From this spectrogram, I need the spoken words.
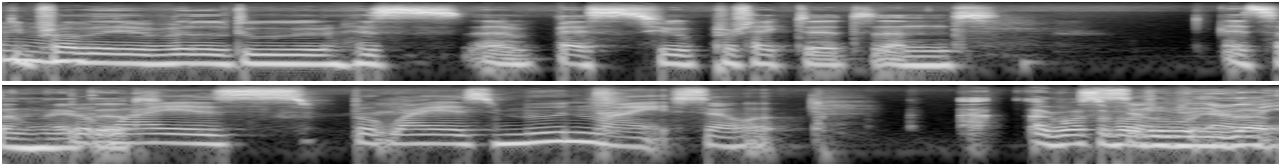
he probably will do his uh, best to protect it and it's something like But that. why is but why is Moonlight so I was about so to bring um, that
